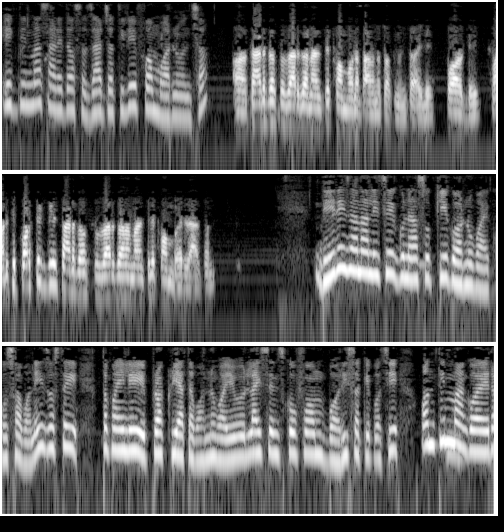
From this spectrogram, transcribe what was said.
एक दिनमा साढे दस हजार जतिले फर्म भर्नुहुन्छ? साढे दस हजार जनाले चाहिँ फर्म भर्न पाउन सक्नुहुन्छ अहिले पर डे। भनेपछि प्रत्येक दिन साढे दस हजार जना मान्छेले फर्म भरिरहेछन्। धेरैजनाले चाहिँ गुनासो के गर्नुभएको छ भने जस्तै तपाईँले प्रक्रिया त भन्नुभयो लाइसेन्सको फर्म भरिसकेपछि अन्तिममा गएर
